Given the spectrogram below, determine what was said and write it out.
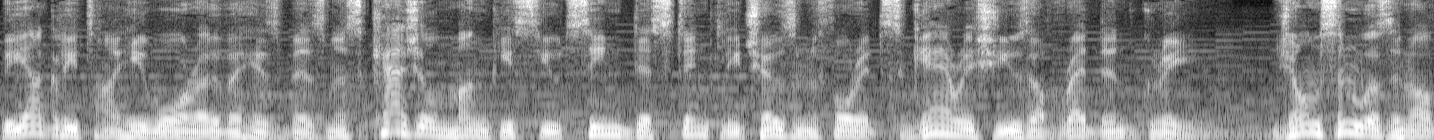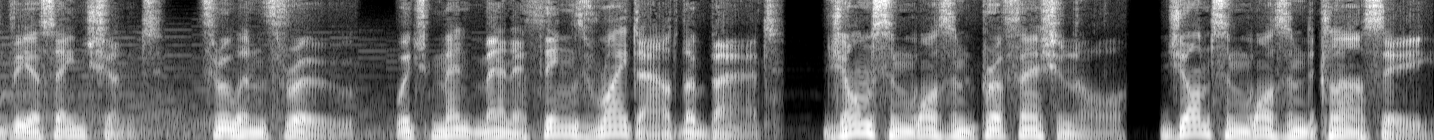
The ugly tie he wore over his business casual monkey suit seemed distinctly chosen for its garish hues of red and green. Johnson was an obvious ancient, through and through, which meant many things right out the bat. Johnson wasn't professional, Johnson wasn't classy,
